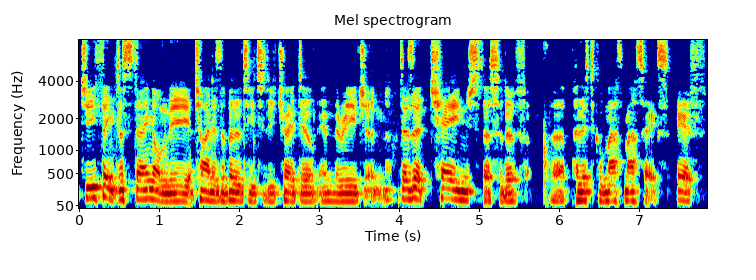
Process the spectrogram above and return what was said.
do you think, just staying on the China's ability to do trade deal in the region, does it change the sort of the political mathematics if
